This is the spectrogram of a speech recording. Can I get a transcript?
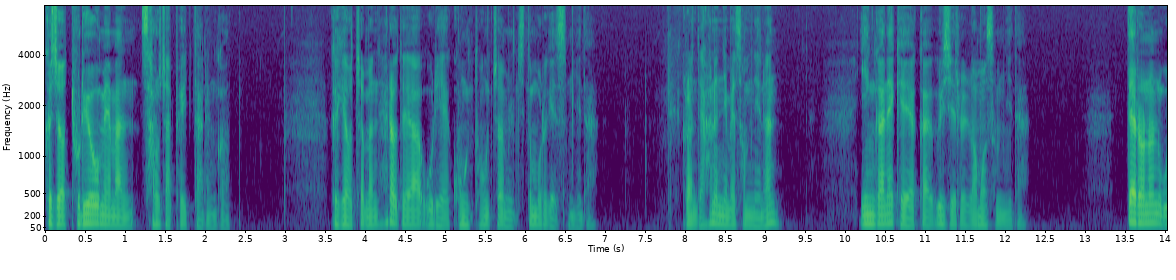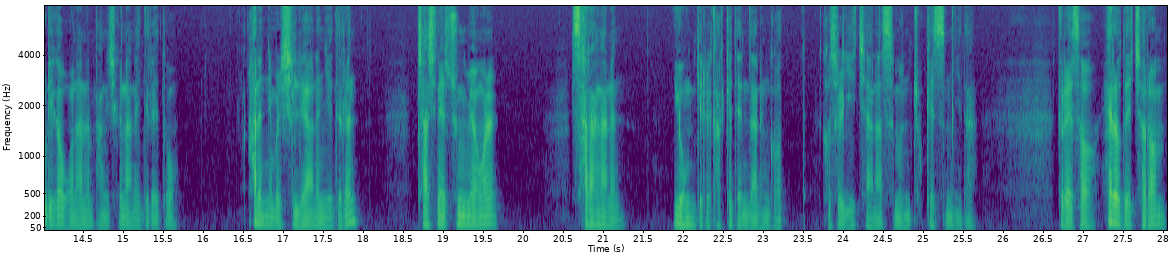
그저 두려움에만 사로잡혀 있다는 것. 그게 어쩌면 헤로데와 우리의 공통점일지도 모르겠습니다. 그런데 하느님의 섭리는 인간의 계획과 의지를 넘어섭니다. 때로는 우리가 원하는 방식은 아니더라도 하느님을 신뢰하는 이들은 자신의 숙명을 사랑하는 용기를 갖게 된다는 것, 그것을 잊지 않았으면 좋겠습니다. 그래서 헤로데처럼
